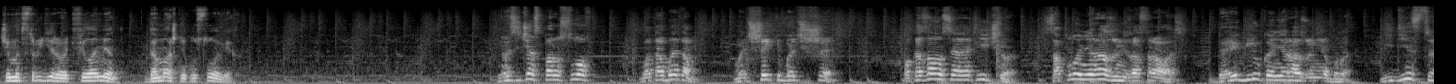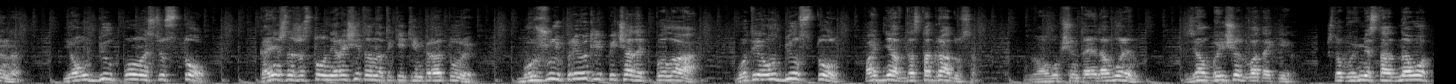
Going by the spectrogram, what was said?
чем экструдировать филамент в домашних условиях. А сейчас пару слов вот об этом мальчишеке-бальчише. Показалось себя отлично, сопло ни разу не засралось, да и глюка ни разу не было. Единственное, я убил полностью стол. Конечно же стол не рассчитан на такие температуры. Буржуи привыкли печатать ПЛА. Вот я убил стол, подняв до 100 градусов. Ну а в общем-то я доволен. Взял бы еще два таких, чтобы вместо одного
